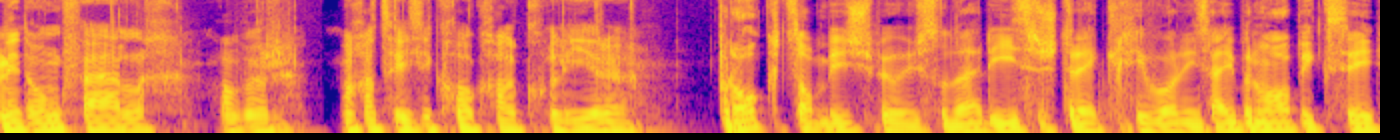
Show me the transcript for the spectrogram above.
nicht ungefährlich, aber man kann das Risiko kalkulieren. Brock zum Beispiel ist so eine Riesenstrecke, wo ich selber mal gesehen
